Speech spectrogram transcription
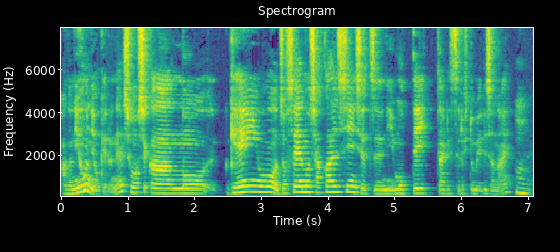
あの日本におけるね、少子化の原因を女性の社会進出に持っていったりする人もいるじゃない？うん。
